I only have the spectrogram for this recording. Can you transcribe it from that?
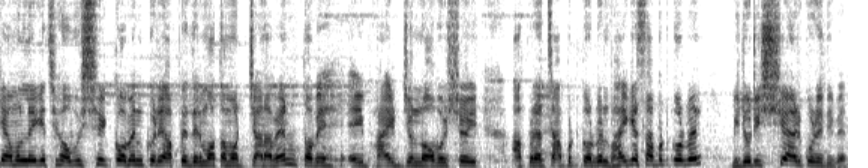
কেমন লেগেছে অবশ্যই কমেন্ট করে আপনাদের মতামত জানাবেন। তবে এই ভাইয়ের জন্য অবশ্যই আপনারা সাপোর্ট করবেন, ভাইকে সাপোর্ট করবেন, ভিডিওটি শেয়ার করে দিবেন।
